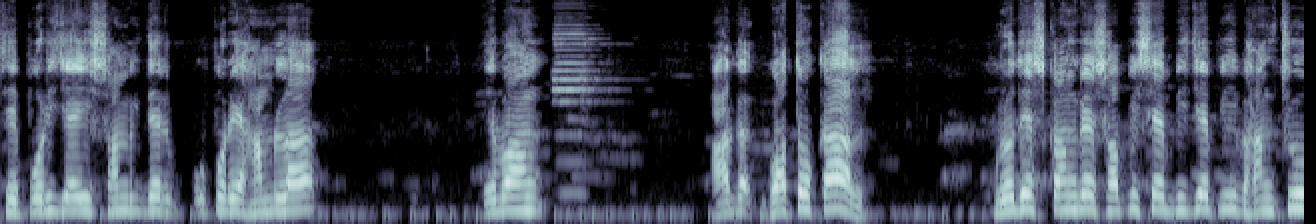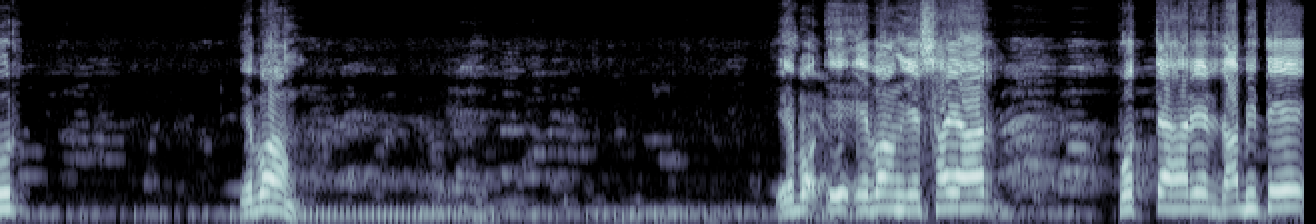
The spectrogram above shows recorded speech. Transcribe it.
সে পরিযায়ী শ্রমিকদের উপরে হামলা এবং গতকাল প্রদেশ কংগ্রেস অফিসে বিজেপি ভাঙচুর এবং এবং এসআইআর প্রত্যাহারের দাবিতে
